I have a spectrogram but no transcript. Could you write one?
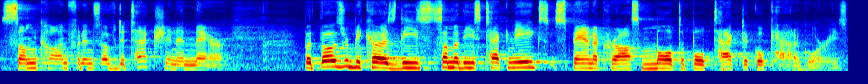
some confidence of detection in there. But those are because these, some of these techniques span across multiple tactical categories.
